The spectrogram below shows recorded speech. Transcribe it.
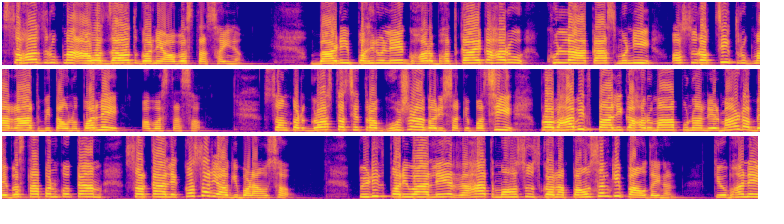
सहज रूपमा आवत जावत गर्ने अवस्था छैन। बाढी पहिरोले घर भत्काएकाहरू खुल्ला आकाशमुनि असुरक्षित रूपमा रात बिताउनु पर्ने अवस्था छ। सङ्कटग्रस्त क्षेत्र घोषणा गरिसकेपछि प्रभावित पालिकाहरूमा पुनर्निर्माण र व्यवस्थापनको काम सरकारले कसरी अघि बढाउँछ? पीडित परिवारले राहत महसुस गर्न पाउँछन् कि पाउँदैनन्? त्यो भने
